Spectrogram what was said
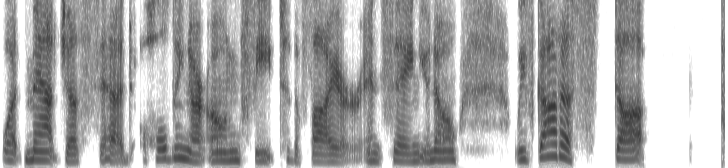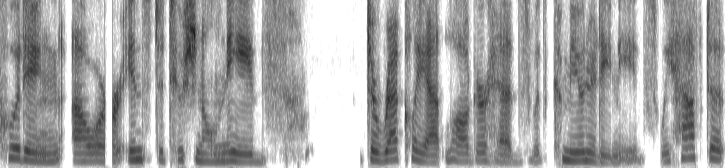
what Matt just said, holding our own feet to the fire and saying, you know, we've got to stop putting our institutional needs directly at loggerheads with community needs. We have to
